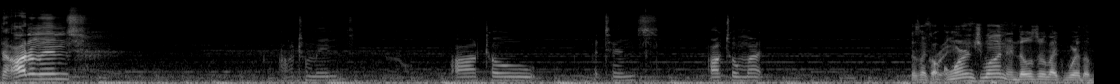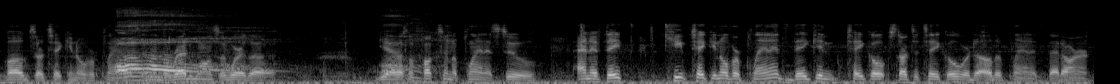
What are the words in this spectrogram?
The Ottomans. Ottomans. Automatans. Automat. There's like an orange one, and those are like where the bugs are taking over planets, and then the red ones are where the yeah, there's a fuck ton of planets too. And if they keep taking over planets, they can take o- start to take over the other planets that aren't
